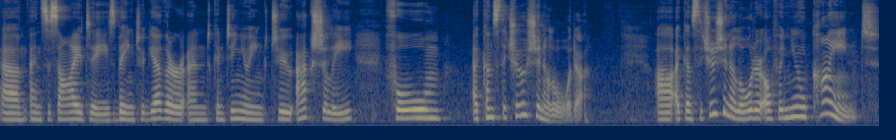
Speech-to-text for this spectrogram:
um, and societies being together and continuing to actually form a constitutional order. Uh, a constitutional order of a new kind,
